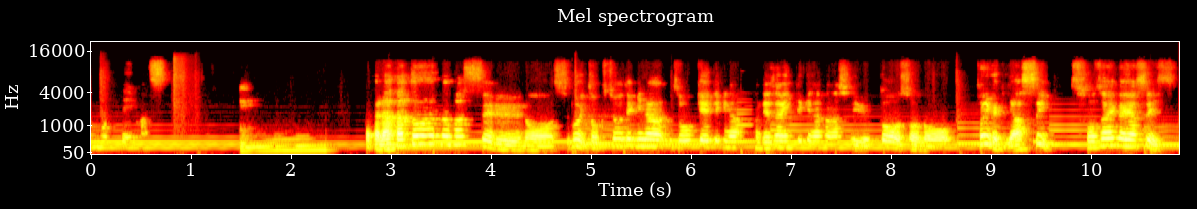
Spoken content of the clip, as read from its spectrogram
思っています。なんかラカトバッセルのすごい特徴的な造形的なデザイン的な話で言うとそのとにかく安い素材が安い。です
